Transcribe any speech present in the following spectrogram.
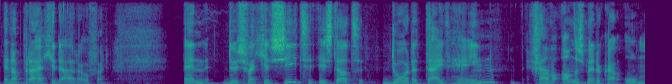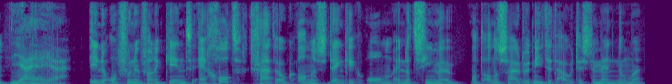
En dan praat je daarover. En dus wat je ziet is dat door de tijd heen gaan we anders met elkaar om. Ja, ja, ja. In de opvoeding van een kind. En God gaat ook anders, denk ik, om. En dat zien we, want anders zouden we het niet het Oude Testament noemen.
